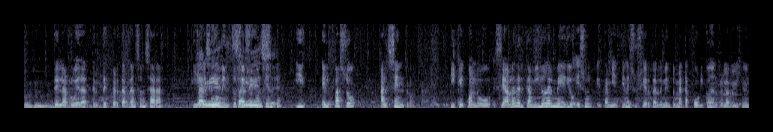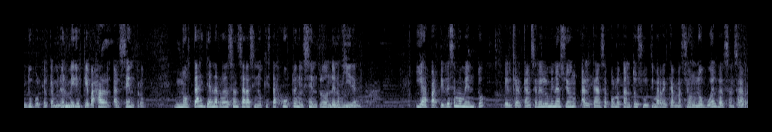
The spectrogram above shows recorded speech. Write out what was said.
De la rueda, de- despertar del Sansara, y en Salir- ese momento se hizo consciente y él pasó al centro. Y que cuando se habla del camino del medio, eso eh, también tiene su cierto elemento metafórico dentro de la religión hindú, porque el camino del medio es que vas al, al centro. No estás ya en la rueda del Sansara, sino que estás justo en el centro donde no Ujú. gira. Y a partir de ese momento, el que alcanza la iluminación alcanza por lo tanto su última reencarnación, no vuelve al Sansara.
